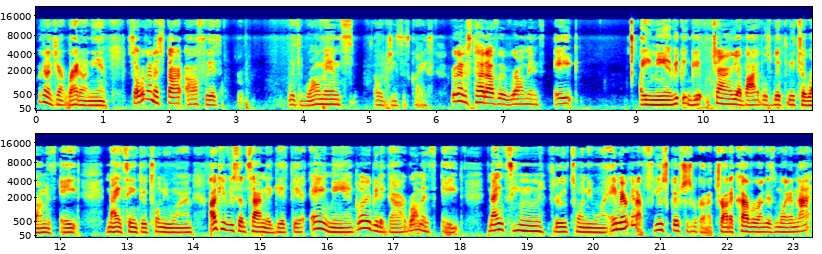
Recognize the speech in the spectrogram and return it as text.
We're going to jump right on in. So we're going to start off with with Romans. Oh, Jesus Christ. We're going to start off with Romans 8 Amen. If you can get turn your Bibles with me to Romans 8, 19 through 21. I'll give you some time to get there. Amen. Glory be to God. Romans 8, 19 through 21. Amen. We got a few scriptures we're going to try to cover on this morning. I'm not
